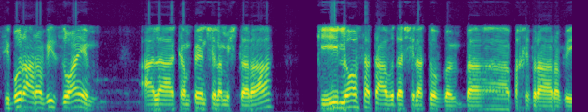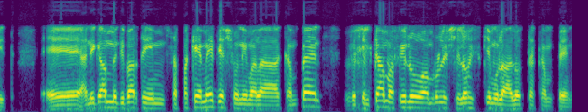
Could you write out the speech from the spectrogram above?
שהציבור הערבי זועם על הקמפיין של המשטרה, כי היא לא עושה את העבודה שלה טוב בחברה הערבית. אה, אני גם דיברתי עם ספקי מדיה שונים על הקמפיין, וחלקם אפילו אמרו לי שלא הסכימו להעלות את הקמפיין.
